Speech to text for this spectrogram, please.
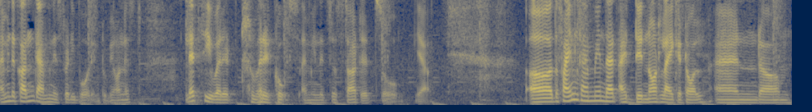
I mean the current campaign is pretty boring to be honest. Let's see where it where it goes. I mean it's just started so yeah. Uh, the final campaign that i did not like at all and um,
